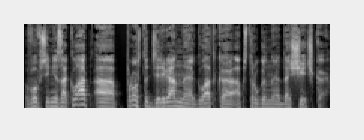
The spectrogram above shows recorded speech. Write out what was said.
вовсе не заклад, а просто деревянная гладко обструганная дощечка.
